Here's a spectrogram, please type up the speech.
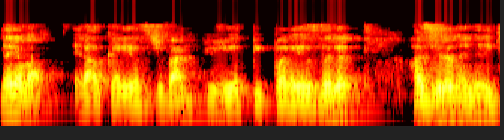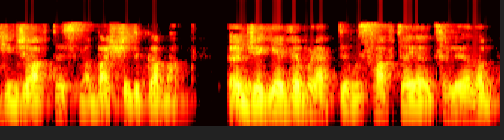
Merhaba, Eral Karayazıcı ben. Hürriyet Big Para yazıları Haziran ayının ikinci haftasına başladık ama önce geride bıraktığımız haftayı hatırlayalım.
